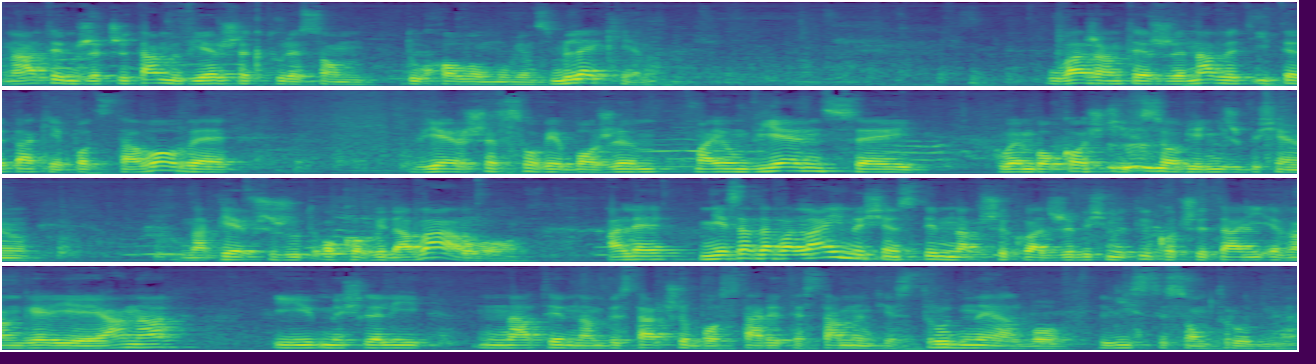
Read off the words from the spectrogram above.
na tym, że czytamy wiersze, które są duchowo mówiąc mlekiem. Uważam też, że nawet i te takie podstawowe wiersze w Słowie Bożym mają więcej głębokości w sobie, niż by się na pierwszy rzut oko wydawało. Ale nie zadawalajmy się z tym na przykład, żebyśmy tylko czytali Ewangelię Jana i myśleli, na tym nam wystarczy, bo Stary Testament jest trudny albo listy są trudne.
